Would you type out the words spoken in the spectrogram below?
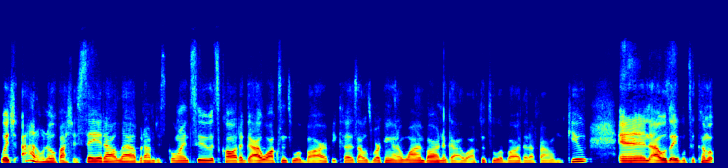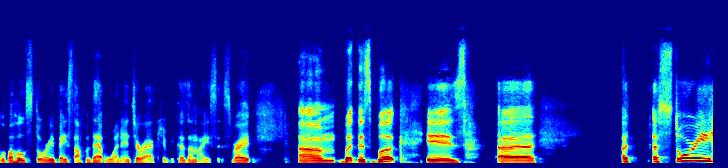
which I don't know if I should say it out loud, but I'm just going to. It's called A Guy Walks Into a Bar because I was working at a wine bar and a guy walked into a bar that I found cute. And I was able to come up with a whole story based off of that one interaction because I'm Isis, right? Um, but this book is uh a story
